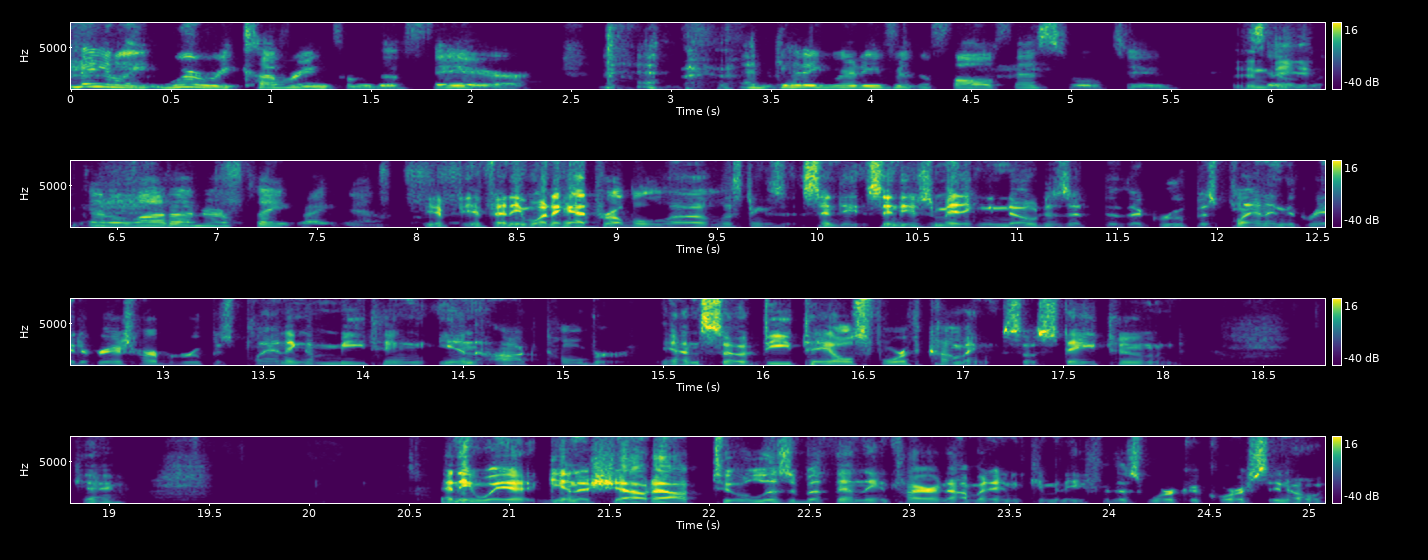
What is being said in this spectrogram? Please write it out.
mainly we're recovering from the fair and getting ready for the fall festival too. Indeed. So we got a lot on our plate right now. If, if anyone had trouble uh, listening, Cindy, Cindy is making note is that the, the group is planning, the Greater Grays Harbor Group is planning a meeting in October. And so details forthcoming. So stay tuned. Okay. Anyway, again, a shout out to Elizabeth and the entire nominating committee for this work. Of course, you know,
